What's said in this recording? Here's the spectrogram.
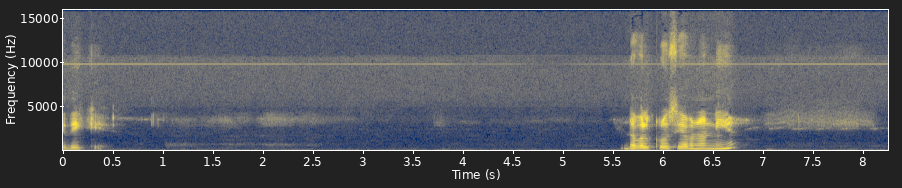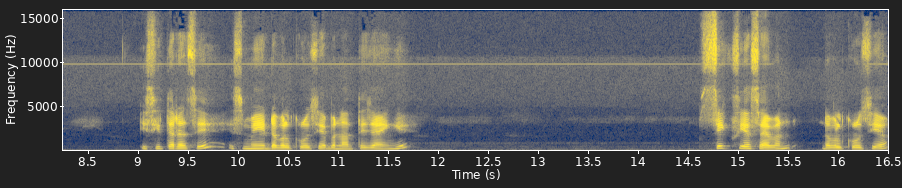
ये देखिए। डबल क्रोशिया बनानी है। इसी तरह से इसमें डबल क्रोशिया बनाते जाएँगे। सिक्स या सेवन डबल क्रोशिया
